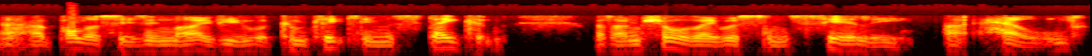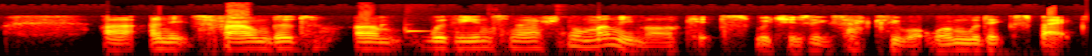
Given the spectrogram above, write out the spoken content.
uh, her policies, in my view, were completely mistaken, but I'm sure they were sincerely uh, held. Uh, and it's founded um, with the international money markets, which is exactly what one would expect.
